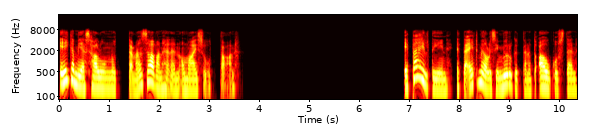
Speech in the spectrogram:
eikä mies halunnut tämän saavan hänen omaisuuttaan. Epäiltiin, että Edme olisi myrkyttänyt Augusten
